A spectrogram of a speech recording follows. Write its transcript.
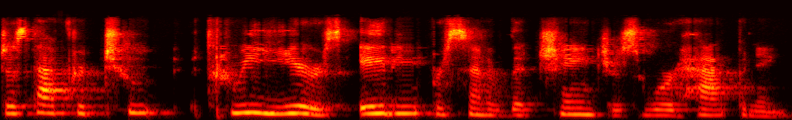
just after two, three years, 80% of the changes were happening.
